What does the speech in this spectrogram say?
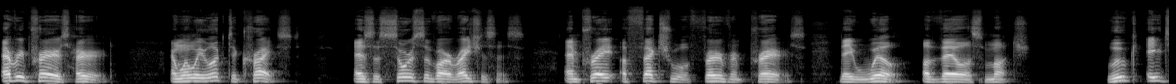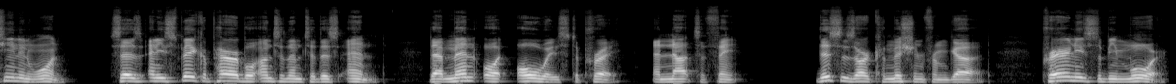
Every prayer is heard, and when we look to Christ as the source of our righteousness and pray effectual, fervent prayers, they will avail us much. Luke 18 and 1 says, And he spake a parable unto them to this end, that men ought always to pray, and not to faint. This is our commission from God. Prayer needs to be more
